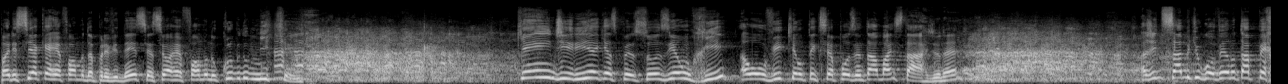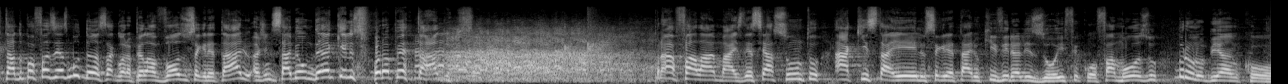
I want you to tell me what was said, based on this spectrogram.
Parecia que a reforma da Previdência ia ser uma reforma no clube do Mickey. Quem diria que as pessoas iam rir ao ouvir que iam ter que se aposentar mais tarde, né? A gente sabe que o governo está apertado para fazer as mudanças. Agora, pela voz do secretário, a gente sabe onde é que eles foram apertados. Para falar mais desse assunto, aqui está ele, o secretário que viralizou e ficou famoso, Bruno Bianco.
